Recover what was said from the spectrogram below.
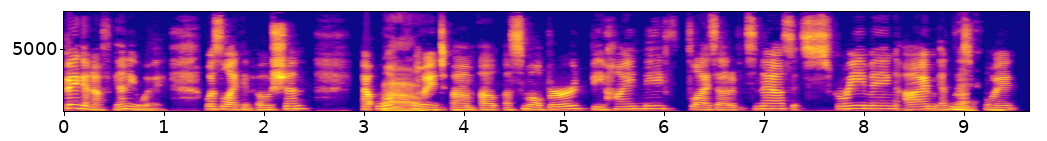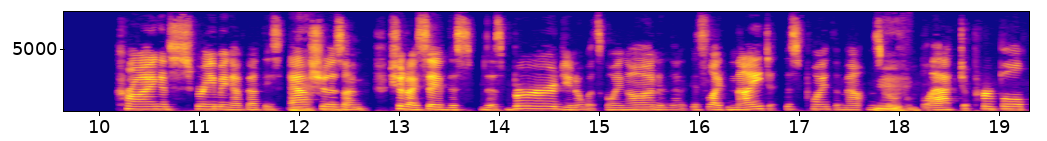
big enough anyway, was like an ocean. At one wow. point, um, a, a, small bird behind me flies out of its nest. It's screaming. I'm at this oh. point crying and screaming. I've got these ashes. I'm should I save this this bird? You know what's going on? And then it's like night at this point. The mountains mm. go from black to purple,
